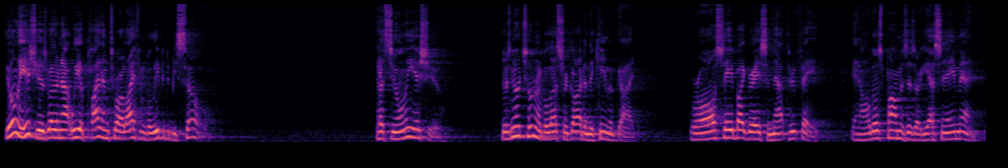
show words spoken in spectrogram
The only issue is whether or not we apply them to our life and believe it to be so. That's the only issue. There's no children of a lesser God in the kingdom of God. We're all saved by grace and that through faith. And all those promises are yes and amen.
